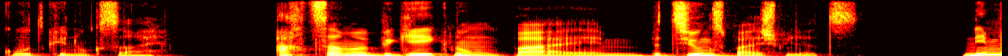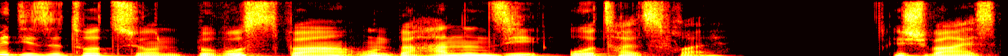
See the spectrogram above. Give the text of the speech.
gut genug sei. Achtsame Begegnung beim Beziehungsbeispiel jetzt. Nehmen wir die Situation bewusst wahr und behandeln sie urteilsfrei. Ich weiß,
